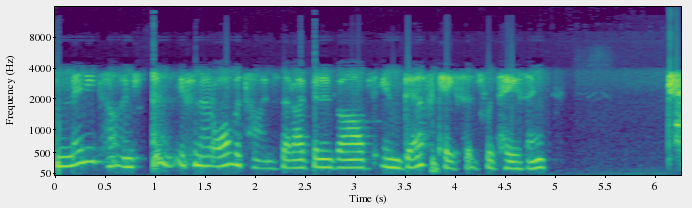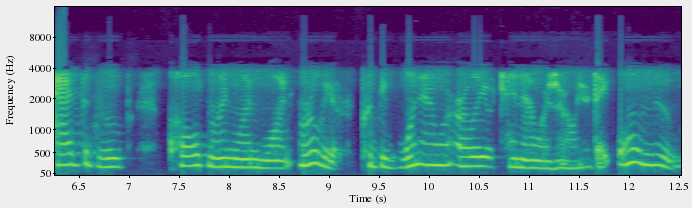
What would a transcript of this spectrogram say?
Many times, if not all the times, that I've been involved in death cases with hazing, had the group called 911 earlier, could be one hour earlier, 10 hours earlier. They all knew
